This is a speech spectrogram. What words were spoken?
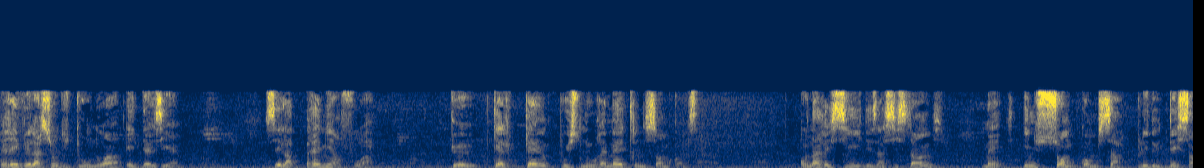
révélation du tournoi et deuxième. C'est la première fois que quelqu'un puisse nous remettre une somme comme ça on a reçu des assistances, mais une somme comme ça, plus de 200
